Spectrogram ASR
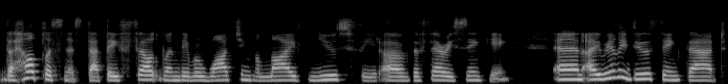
the helplessness that they felt when they were watching the live news feed of the ferry sinking. And i really do think that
